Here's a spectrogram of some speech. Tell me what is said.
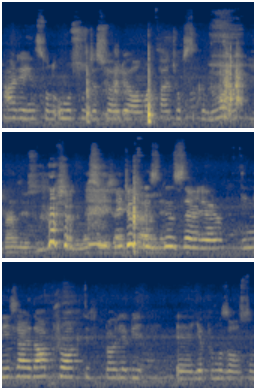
Her yayın sonu umutsuzca söylüyor olmaktan çok sıkıldım ama Ben de üzüldüm şimdi. Ne söyleyeceğimi çok üzgün söylüyorum. Dinleyiciler daha proaktif böyle bir e, yapımız olsun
